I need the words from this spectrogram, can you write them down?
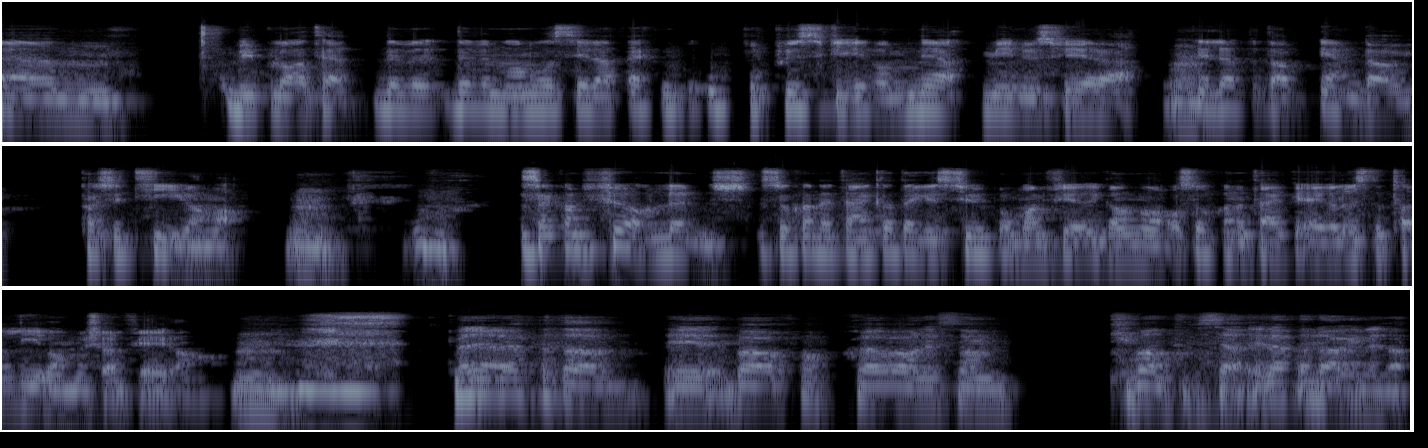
em, bipolaritet. Det vil, det vil man også si at jeg kan gå opp på pluss fire og ned på minus fire Mm. i løpet av én dag, kanskje ti ganger. Mm. Så jeg kan Før lunsj så kan jeg tenke at jeg er Supermann fire ganger, og så kan jeg tenke at jeg har lyst til å ta livet av meg sjøl fire ganger. Mm. Men i løpet av Bare for å prøve å liksom kvantifisere I løpet av dagen i dag,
